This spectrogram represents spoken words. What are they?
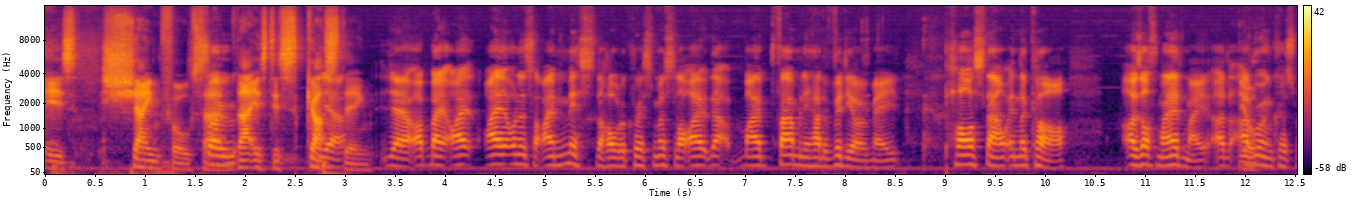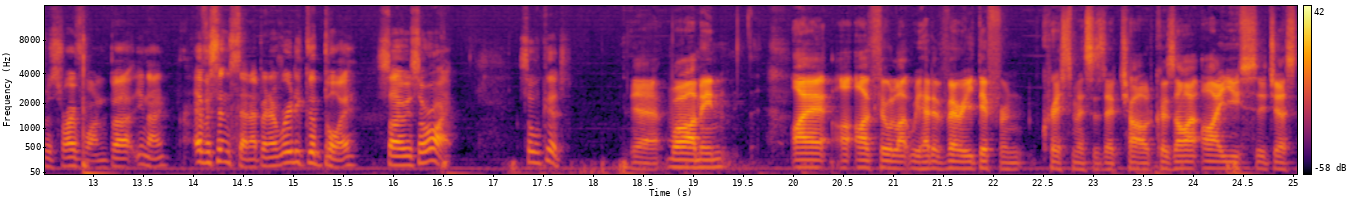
is shameful, Sam. So- that is disgusting. Yeah, I, mate, I, I honestly, I missed the whole of Christmas. Like, I, that, my family had a video of me passed out in the car. I was off my head, mate. I, I ruined Christmas for everyone, but you know, ever since then, I've been a really good boy, so it's all right. It's all good. Yeah. Well, I mean, I I I feel like we had a very different Christmas as a child because I I used to just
